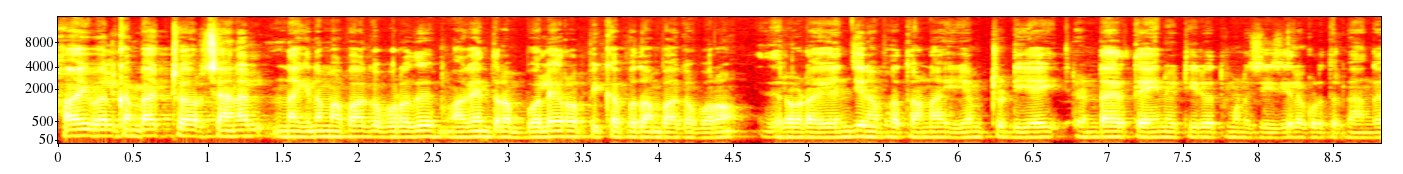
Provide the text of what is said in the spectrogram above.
Hi welcome back to our channel இன்றைக்கி நம்ம பார்க்க போகிறது மகேந்திரா பொலேரோ பிக்கப்பு தான் பார்க்க போகிறோம் இதோட என்ஜினை பார்த்தோன்னா எம் டு டிஐ ரெண்டாயிரத்தி ஐநூற்றி இருபத்தி மூணு சிசியில் கொடுத்துருக்காங்க.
